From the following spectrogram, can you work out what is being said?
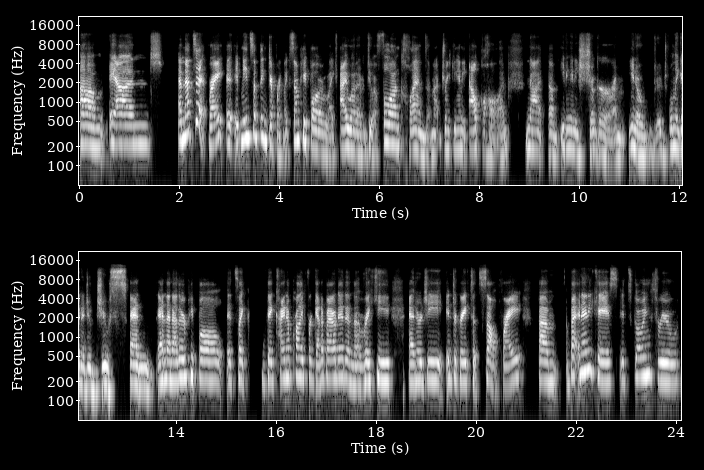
Um, and and that's it right? It, it, means something different. Like some people are like i want to do a full-on cleanse. I'm not drinking any alcohol. I'm not um, eating any sugar. I'm you know only going to do juice. And and then other people it's like they kind of probably forget about it and the reiki energy integrates itself right? Um but in any case it's going through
